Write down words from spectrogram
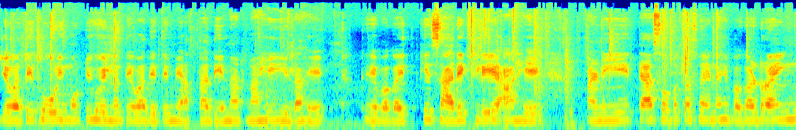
जेव्हा ती थोडी मोठी होईल ना तेव्हा देते मी आत्ता देणार नाही हिला हे. तर हे बघा इतके सारे क्ले आहे. आणि त्यासोबतच आहे ना हे बघा ड्रॉइंग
